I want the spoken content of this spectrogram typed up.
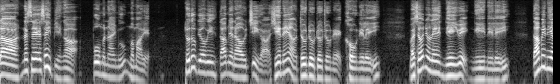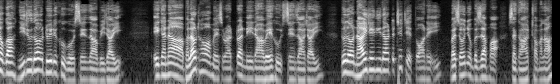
လား20အစိတ်ပြင်ကပိုမနိုင်ဘူးမမရဲ့ထို့သူပြောပြီးသားမျက်နှာကိုကြည့်ကရင်ထဲကဒုတ်ဒုတ်ဒုတ်ဒုတ်နဲ့ခုန်နေလေ၏မစောညွန်လဲငြိမ်၍ငေးနေလေ၏သားမင်းနှစ်ယောက်ကညီတူသောအတွေ့တစ်ခုကိုစဉ်းစားမိကြ၏ဧကနာဘလောက်ထောက်ရမယ်ဆိုတာတွက်နေတာပဲဟုစဉ်းစားကြ၏သို့သောနိုင်ချင်းသည်သာတစ်ထစ်ထစ်သွားနေ၏မစောညွန်ပါဇက်မှစကားထွက်မလား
